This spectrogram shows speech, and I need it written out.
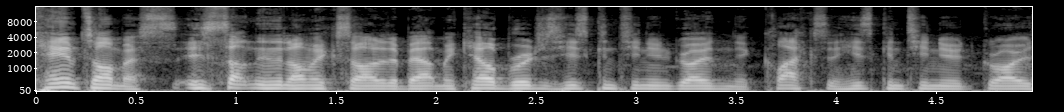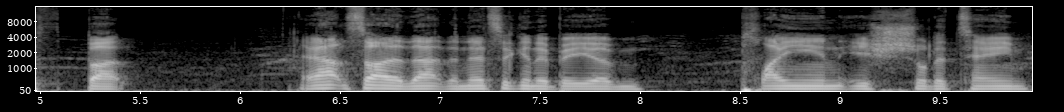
Cam Thomas is something that I'm excited about. Mikal Bridges, his continued growth, Nic Claxton, his continued growth. But outside of that, the Nets are going to be a play-in-ish sort of team.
